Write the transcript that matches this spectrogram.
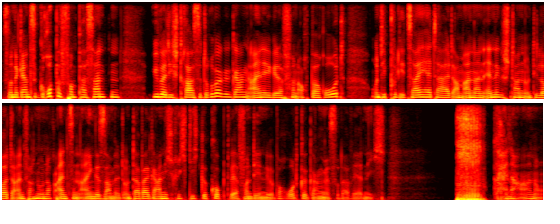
so eine ganze Gruppe von Passanten über die Straße drüber gegangen, einige davon auch bei Rot. Und die Polizei hätte halt am anderen Ende gestanden und die Leute einfach nur noch einzeln eingesammelt und dabei gar nicht richtig geguckt, wer von denen über Rot gegangen ist oder wer nicht. Pff, keine Ahnung.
